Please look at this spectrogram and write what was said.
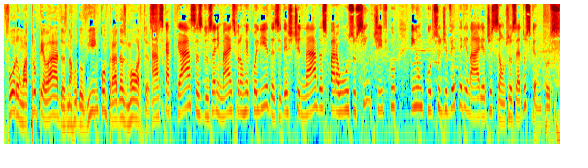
foram atropeladas na rodovia e encontradas mortas. As carcaças dos animais foram recolhidas e destinadas para uso científico em um curso de veterinária de São José dos Campos.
